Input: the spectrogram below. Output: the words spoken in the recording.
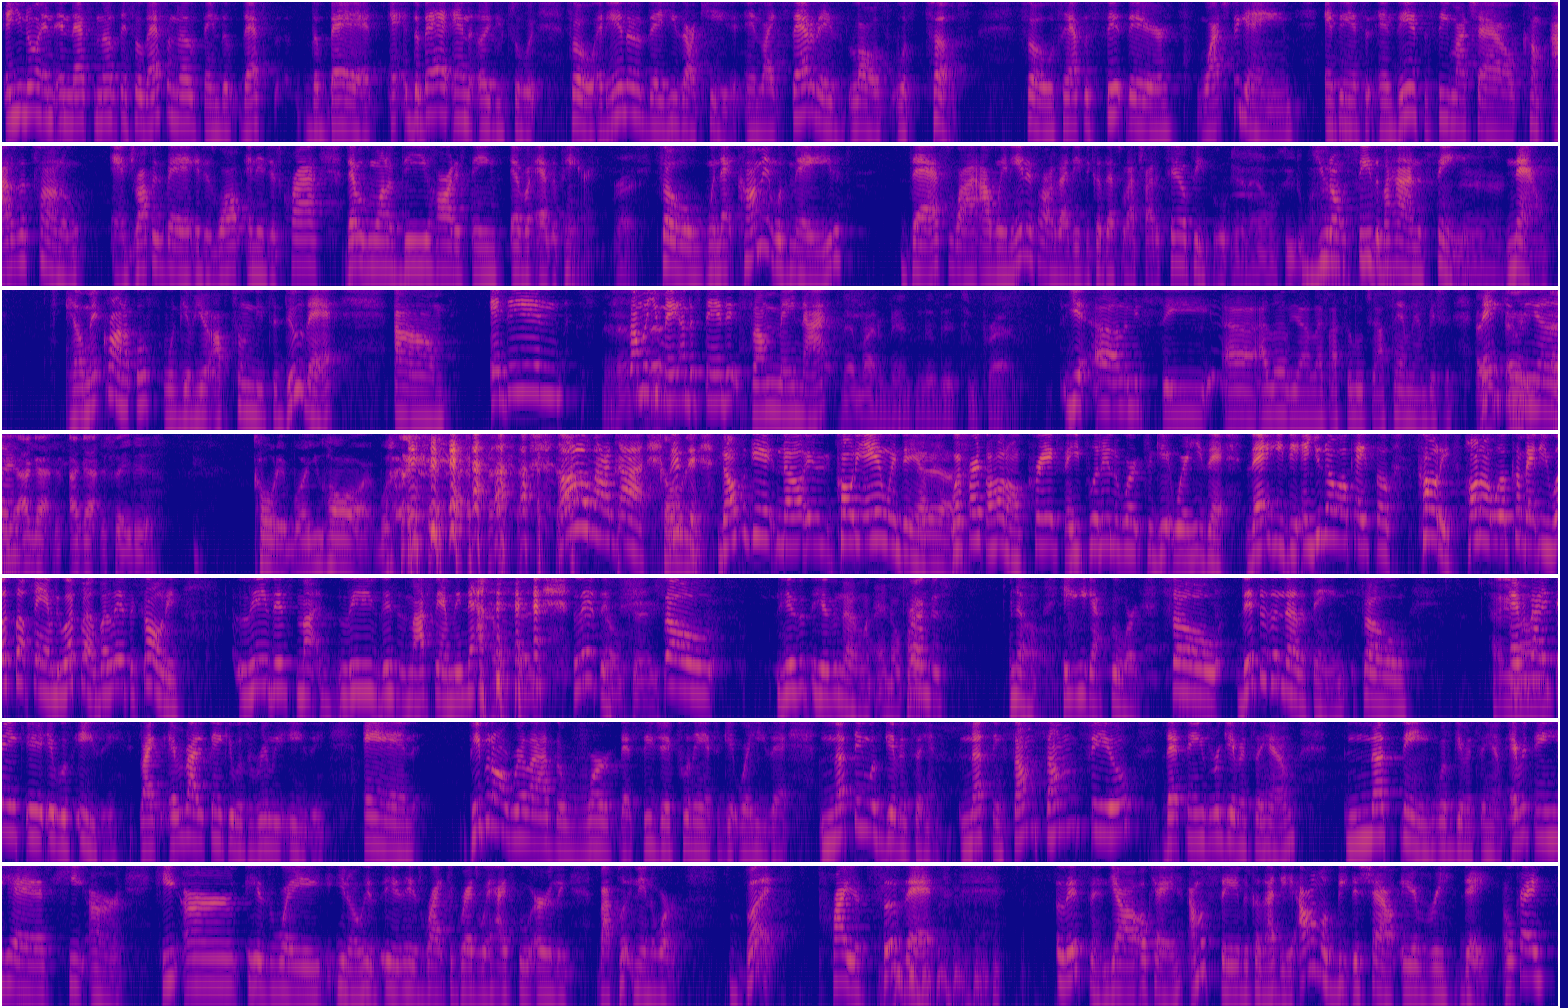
And you know, and, and that's another thing. So that's another thing. The, that's the bad, the bad and the ugly to it. So at the end of the day, he's our kid, and like Saturday's loss was tough. So to have to sit there, watch the game, and then to and then to see my child come out of the tunnel and drop his bag and just walk and then just cry, that was one of the hardest things ever as a parent. Right. So when that comment was made, that's why I went in as hard as I did because that's what I try to tell people. Yeah, they don't see the. You don't the see the behind the scenes. Yeah. Now, Helmet Chronicles will give you an opportunity to do that. Um, and then s- Yeah, that- some of you that- may understand it, some may not. That might have been a little bit too private. Yeah, uh, let me see. Uh, I love y'all life. I salute y'all family ambition. Thank hey, you, hey, Leon. Hey, I got to, I got to say this. Cody, boy, you hard, boy. Oh my God! Cody. Listen, don't forget, no, Cody and Wendell. Yeah. Well, first, hold on. Craig said he put in the work to get where he's at. That he did, and you know, okay. So, Cody, hold on. We'll come back to you. What's up, family? What's up? But listen, Cody, leave this my leave. This is my family now. Okay. listen. Okay. So, here's here's another one. Ain't no So- practice. No, he, he got schoolwork. So this is another thing. So Hey, everybody Mom. think it, it was easy like everybody think it was really easy. And people don't realize the work that cj put in to get where he's at. Nothing was given to him. Nothing. Some some feel that things were given to him. Nothing was given to him. Everything he has he earned. He earned his way you know his his, his right to graduate high school early by putting in the work. But prior to that Listen, y'all, okay, I'm gonna say it because I did. I almost beat this child every day, okay?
